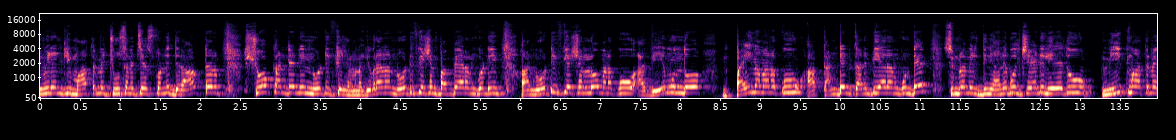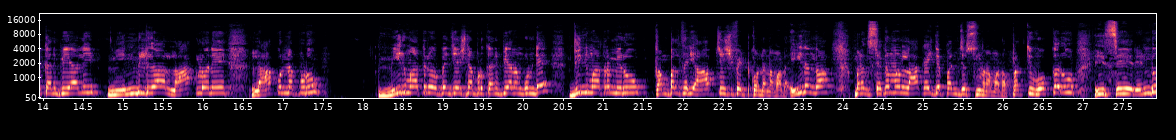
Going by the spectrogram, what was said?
ఇమీడియట్లీ మాత్రమే చూసనే చేసుకోండి. Thereafter show content in notification మనకు ఎవరైనా నోటిఫికేషన్ పంపారనుకోండి ఆ నోటిఫికేషన్లో మనకు అది ఏముందో పైన మనకు ఆ కంటెంట్ కనిపించాలనుకుంటే సింపుల్ మీరు దీన్ని అనేబుల్ చేయండి. లేదు మీకు మాత్రమే కనిపించాలి మీ ఇన్బిల్డ్గా లాక్లోనే లాక్ ఉన్నప్పుడు మీరు మాత్రమే ఓపెన్ చేసినప్పుడు కనిపించాలనుకుంటే దీన్ని మాత్రం మీరు కంపల్సరీ ఆఫ్ చేసి పెట్టుకోండి అన్నమాట. ఈ విధంగా మనకు సెకండ్ వన్ లాక్ అయితే పనిచేస్తుంది అనమాట ప్రతి ఒక్కరూ ఈ రెండు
